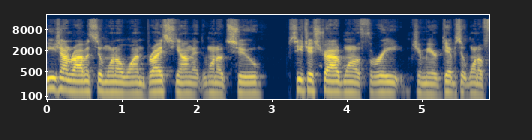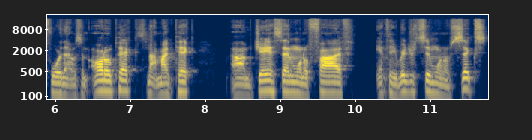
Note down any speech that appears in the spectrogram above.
Bijan Robinson 101, Bryce Young at 102, CJ Stroud 103, Jahmyr Gibbs at 104. That was an auto pick. It's not my pick. Um, JSN 105, Anthony Richardson 106,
